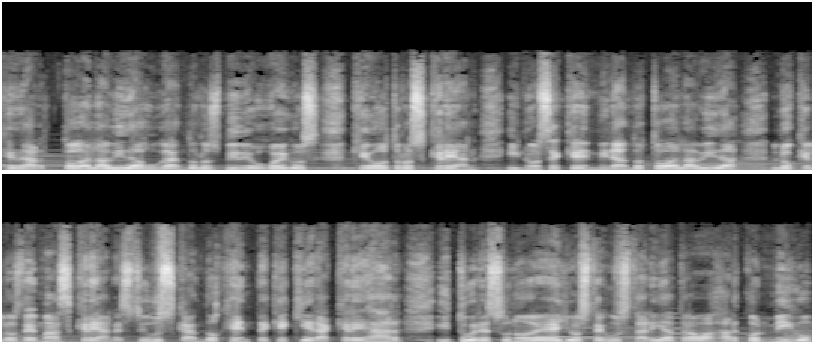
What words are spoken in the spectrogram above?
quedar toda la vida jugando los videojuegos que otros crean y no se queden mirando toda la vida lo que los demás crean. Estoy buscando gente que quiera crear y tú eres uno de ellos. ¿Te gustaría trabajar conmigo?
